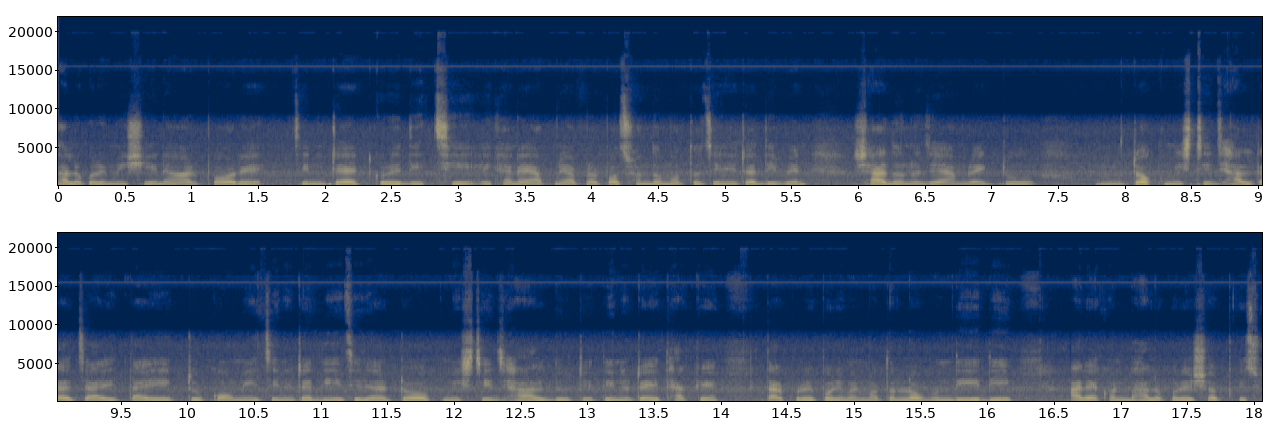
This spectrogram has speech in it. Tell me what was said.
ভালো করে মিশিয়ে নেওয়ার পরে চিনিটা অ্যাড করে দিচ্ছি। এখানে আপনি আপনার পছন্দ মতো চিনিটা দিবেন। স্বাদ অনুযায়ী আমরা একটু টক মিষ্টি ঝালটা চাই, তাই একটু কমই চিনিটা দিয়েছি যেন টক মিষ্টি ঝাল দুটো, তিনটাই থাকে। তারপরে পরিমাণ মতন লবণ দিয়ে দিই। আর এখন ভালো করে সব কিছু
